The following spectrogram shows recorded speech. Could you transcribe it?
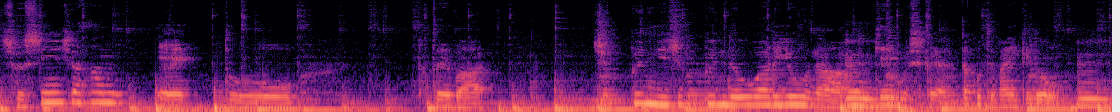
初心者さんえーっと例えば10分20分で終わるようなうん。ゲームしかやったことないけど、うん。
